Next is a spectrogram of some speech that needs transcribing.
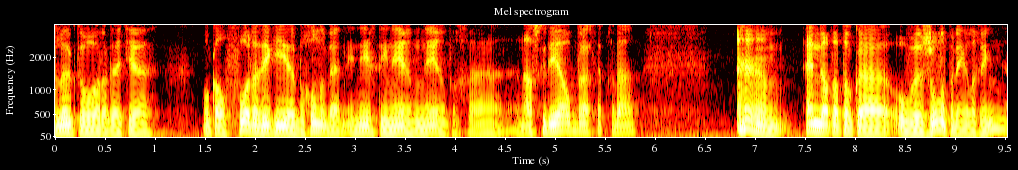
leuk te horen dat je, ook al voordat ik hier begonnen ben in 1999, uh, eh, een afstudeeropdracht hebt gedaan. en dat dat ook over zonnepanelen ging.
